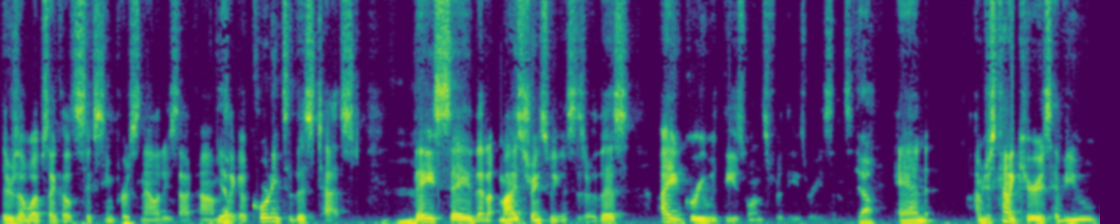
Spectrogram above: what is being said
there's a website called 16personalities.com. Yep. It's like, according to this test, Mhm. they say that my strengths and weaknesses are this. I agree with these ones for these reasons. Yeah. And I'm just kind of curious, have you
